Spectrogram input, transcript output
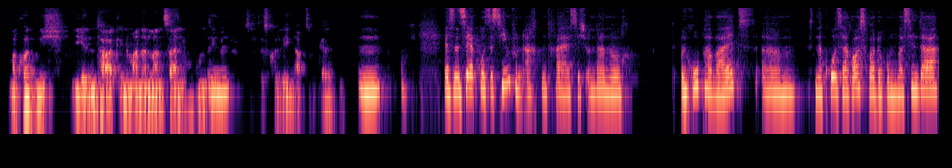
Man konnte nicht jeden Tag in einem anderen Land sein, um die mhm. Bedürfnisse des Kollegen abzugelten. Mhm. Okay. Es ist ein sehr großes Team von 38 und dann noch europaweit. Ähm, ist eine große Herausforderung. Was sind da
